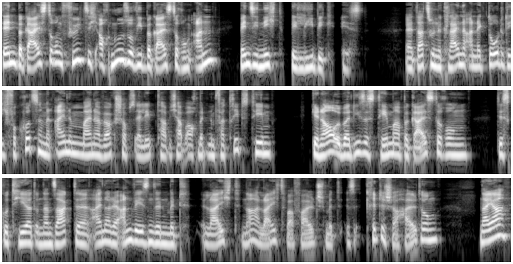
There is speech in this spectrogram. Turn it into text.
Denn Begeisterung fühlt sich auch nur so wie Begeisterung an, wenn sie nicht beliebig ist. Äh, dazu eine kleine Anekdote, die ich vor kurzem in einem meiner Workshops erlebt habe. Ich habe auch mit einem Vertriebsteam genau über dieses Thema Begeisterung diskutiert und dann sagte einer der Anwesenden mit leicht, na, leicht war falsch, mit kritischer Haltung, naja,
